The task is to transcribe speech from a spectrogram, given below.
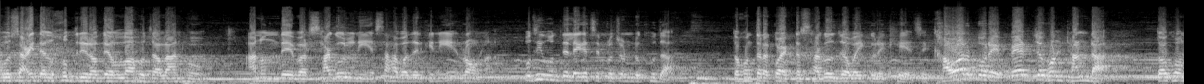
আবু সাইদ আল খুদ্রি তাআলা আনহু আনন্দে এবার ছাগল নিয়ে, সাহাবাদেরকে নিয়ে রওনা। পথিমধ্যে লেগেছে প্রচণ্ড ক্ষুধা। তখন তারা কয়েকটা ছাগল জবাই করে খেয়েছে। খাওয়ার পরে পেট যখন ঠান্ডা, তখন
